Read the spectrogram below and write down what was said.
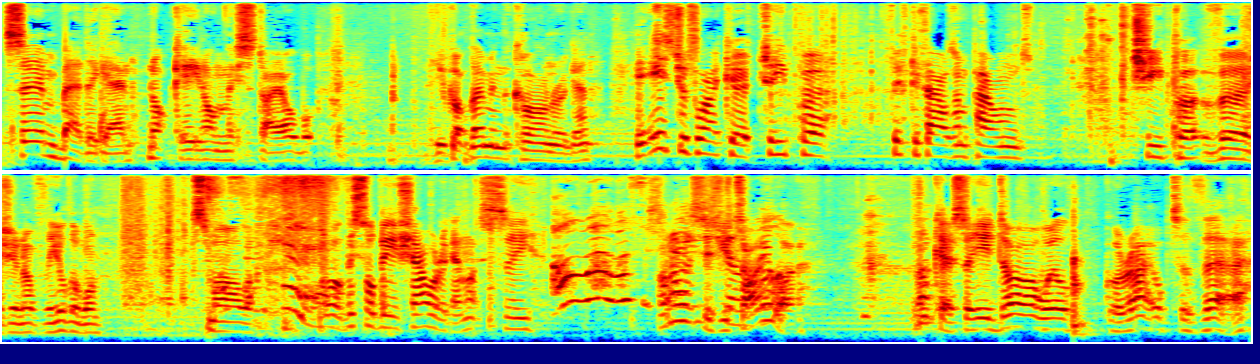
Same bed again. Not keen on this style, but you've got them in the corner again. It is just like a cheaper, fifty thousand pound cheaper version of the other one. Smaller. Oh, this will be a shower again. Let's see. Oh wow, that's a shower. Oh no, this is your toilet. Okay, so your door will go right up to there.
